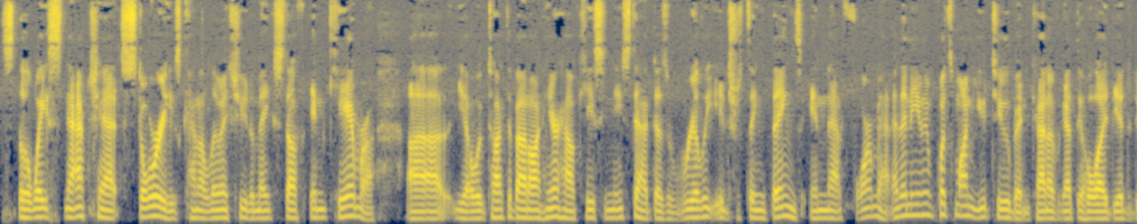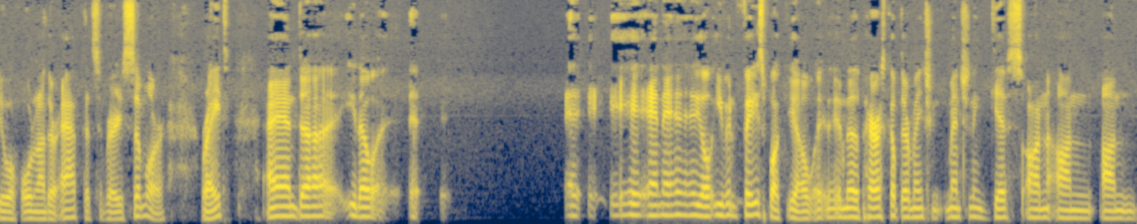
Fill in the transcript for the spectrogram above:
So the way Snapchat stories kind of limits you to make stuff in camera. Uh, you know, we've talked about on here how Casey Neistat does really interesting things in that format, and then even puts them on YouTube and kind of got the whole idea to do a whole other app that's very similar, right? And uh, you know. and, and, and, you know even Facebook, you know, in the Periscope, they're mention, mentioning gifts on on on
